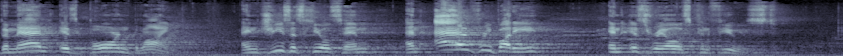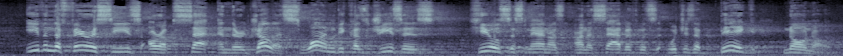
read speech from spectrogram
The man is born blind, and Jesus heals him, and everybody in Israel is confused. Even the Pharisees are upset and they're jealous. One, because Jesus heals this man on a Sabbath, which is a big no no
